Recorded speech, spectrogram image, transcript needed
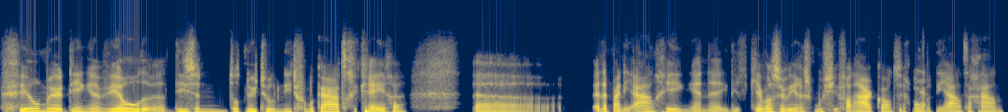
veel meer dingen wilde die ze tot nu toe niet voor elkaar had gekregen. Uh, en het maar niet aanging. En uh, iedere keer was er weer een smoesje van haar kant, zeg maar, Ja. om het niet aan te gaan.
